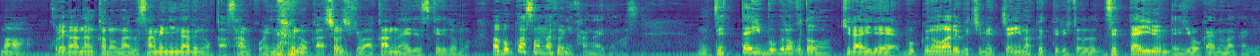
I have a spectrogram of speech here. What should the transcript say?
まあ、これが何かの慰めになるのか参考になるのか正直わかんないですけれども、まあ、僕はそんな風に考えてます。もう絶対僕のことを嫌いで、僕の悪口めっちゃ言いまくってる人絶対いるんで、業界の中に。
